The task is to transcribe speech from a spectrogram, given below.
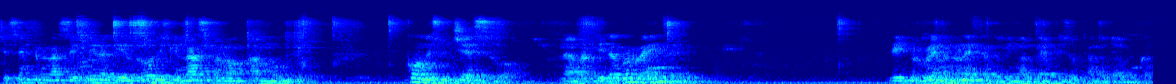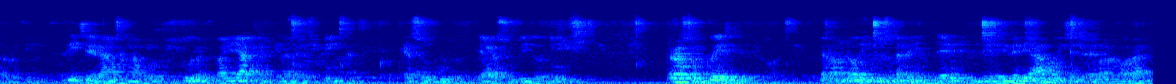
c'è sempre una sequela di errori che nascono a mondo. Come è successo nella partita corrente, il problema non è stato di Malberti soltanto che ha boccato la fine, lì c'era anche una postura sbagliata anche nella spinta che ha subito, che ha subito Vinicius. Però sono queste le cose. Però noi giustamente li rivediamo e ci andremo a lavorare.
